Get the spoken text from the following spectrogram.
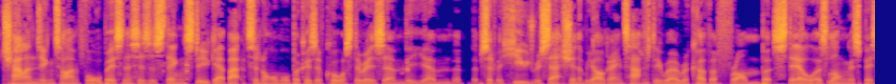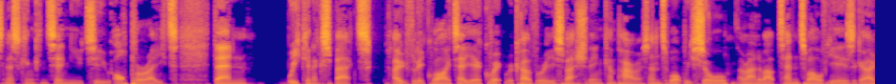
challenging time for businesses as things do get back to normal because, of course, there is um, the um, sort of a huge recession that we are going to have to uh, recover from. But still, as long as business can continue to operate, then we can expect hopefully quite a, a, quick recovery, especially in comparison to what we saw around about 10, 12 years ago.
